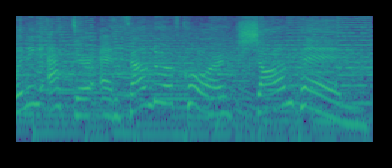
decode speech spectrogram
winning actor and founder of CORE, Sean Penn.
